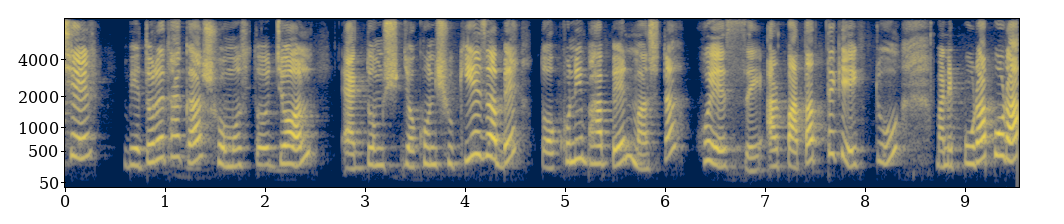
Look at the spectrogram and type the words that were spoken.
মাছের ভেতরে থাকা সমস্ত জল একদম যখন শুকিয়ে যাবে তখনই ভাববেন মাছটা হয়ে এসছে আর পাতার থেকে একটু মানে পোড়া পোড়া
